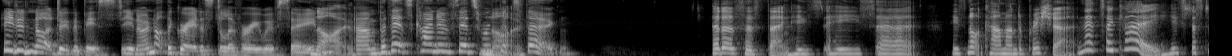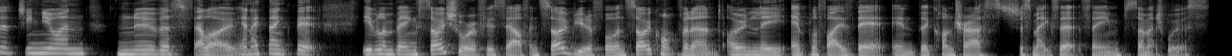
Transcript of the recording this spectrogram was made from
he did not do the best, you know, not the greatest delivery we've seen. No. Um, but that's kind of, that's Rupert's No. thing. It is his thing. He's he's uh, he's not calm under pressure, and that's okay. He's just a genuine nervous fellow, and I think that Evelyn being so sure of herself and so beautiful and so confident only amplifies that, and the contrast just makes it seem so much worse.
